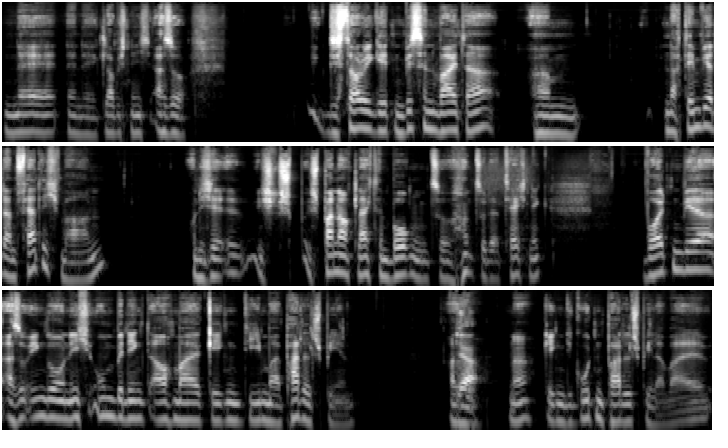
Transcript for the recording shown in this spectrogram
nee, nee, nee glaube ich nicht. Also, die Story geht ein bisschen weiter. Ähm, nachdem wir dann fertig waren, und ich, äh, ich spanne auch gleich den Bogen zu, zu der Technik, wollten wir, also Ingo und ich, unbedingt auch mal gegen die mal Paddel spielen. Also ja. Ne, gegen die guten Paddelspieler, weil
